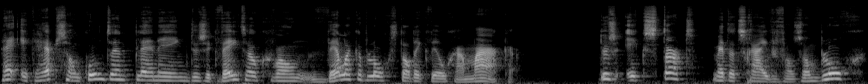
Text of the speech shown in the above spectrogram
Ik heb zo'n contentplanning, dus ik weet ook gewoon welke blogs dat ik wil gaan maken. Dus ik start met het schrijven van zo'n blog.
